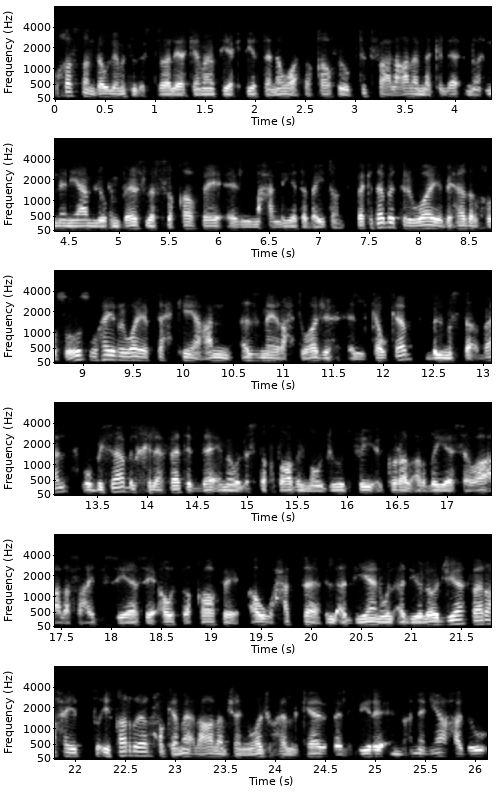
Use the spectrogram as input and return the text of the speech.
وخاصة دولة مثل أستراليا كمان فيها كتير تنوع ثقافي وبتدفع العالم لكلها أنه هن يعملوا امبرس للثقافة المحلية تبعيتهم. فكتبت رواية بهذا الخصوص وهي الرواية بتحكي عن أزمة رح تواجه الكوكب بالمستقبل وبسبب الخلافات الدائمة والاستقطاب الموجود في الكرة الأرضية سواء على صعيد السياسة أو الثقافة أو حتى الأديان والأيديولوجيا فراح يقرر حكماء العالم عشان يواجهوا هالكارثة الكبيرة إنه هن يعهدوا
